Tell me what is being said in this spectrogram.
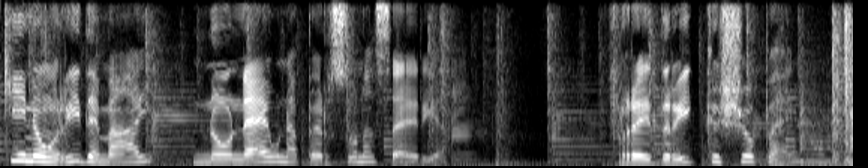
Chi non ride mai non è una persona seria. Frédéric Chopin.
